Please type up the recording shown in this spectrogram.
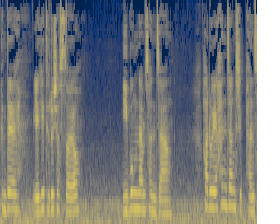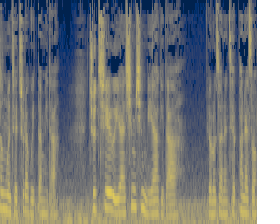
근데 얘기 들으셨어요? 이봉남 선장 하루에 한 장씩 반성문 제출하고 있답니다. 주치에 의한 심신미약이다. 변호사는 재판에서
